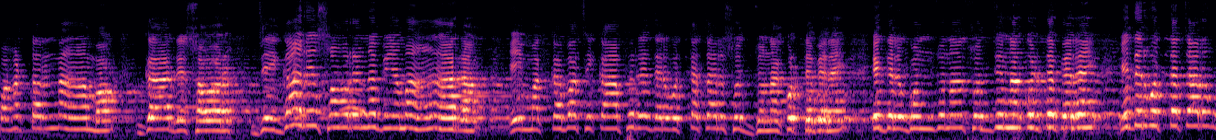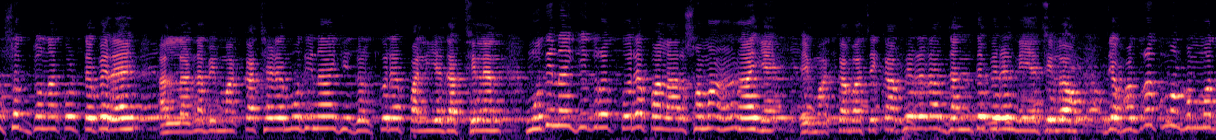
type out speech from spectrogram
পাহাড়টার নাম, গারে শহর। যে গারে শহরে নবী আমার, এই মক্কাবাসী কাফেরদের অত্যাচার সহ্য না করতে পেরে, এদের গঞ্জনা সহ্য না করতে পেরে, এদের অত্যাচার সহ্য না করতে পেরে, আল্লাহ নবী মক্কা ছেড়ে মদিনায় হিজরত করে পালিয়ে যাচ্ছিলেন। মদিনায় হিজরত করে পালার সময় এই মক্কাবাসী কাফেরেরা জানতে পেরে নিয়েছিল যে হযরত মুহাম্মদ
